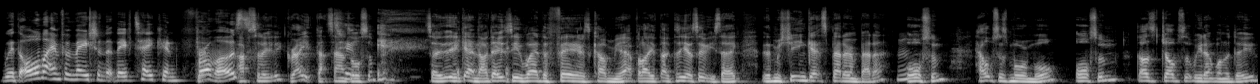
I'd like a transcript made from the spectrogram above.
with all that information that they've taken from us. Absolutely. Great. That sounds To- awesome. So again, I don't see where the fear has come yet, but I, I see what you're saying. The machine gets better and better. Hmm. Awesome. Helps us more and more. Awesome. Does jobs that we don't want to do.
